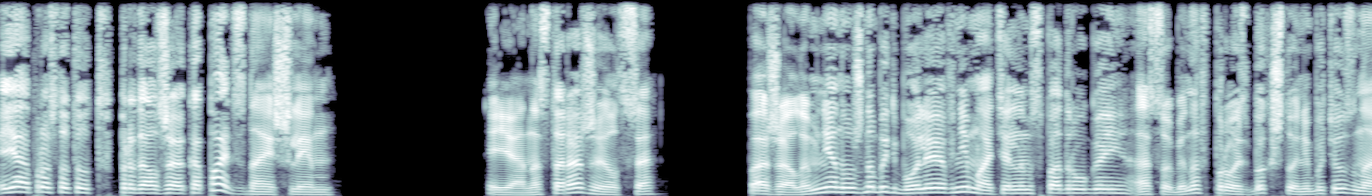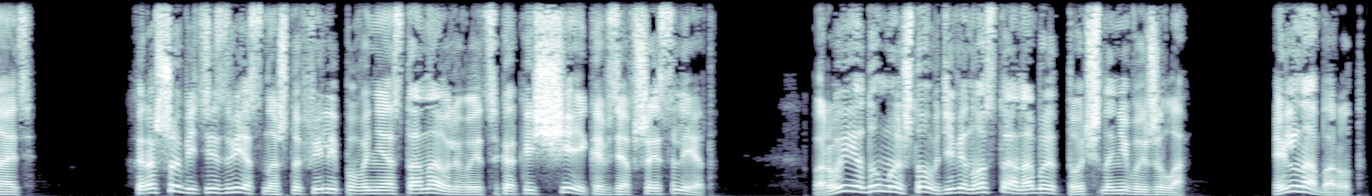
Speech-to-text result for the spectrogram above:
«Я просто тут продолжаю копать, знаешь ли». Я насторожился. Пожалуй, мне нужно быть более внимательным с подругой, особенно в просьбах что-нибудь узнать. Хорошо ведь известно, что Филиппова не останавливается, как ищейка, взявшая след. Порой я думаю, что в 90 она бы точно не выжила. Или наоборот,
